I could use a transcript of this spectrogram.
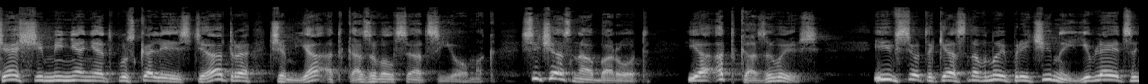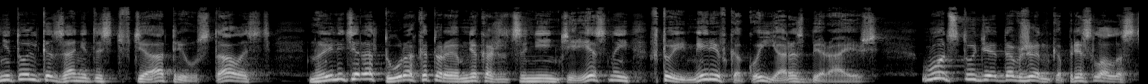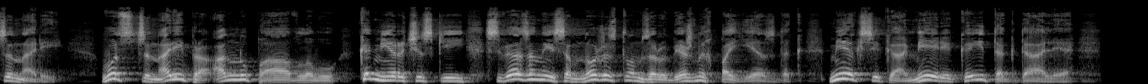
Чаще меня не отпускали из театра, чем я отказывался от съемок. Сейчас наоборот, я отказываюсь. И все-таки основной причиной является не только занятость в театре, усталость, но и литература, которая мне кажется неинтересной в той мере, в какой я разбираюсь. Вот студия Давженко прислала сценарий. Вот сценарий про Анну Павлову, коммерческий, связанный со множеством зарубежных поездок, Мексика, Америка и так далее.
